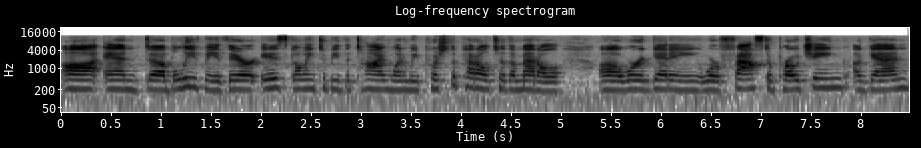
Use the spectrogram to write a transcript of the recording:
Uh, and uh, believe me, there is going to be the time when we push the pedal to the metal. Uh, we're getting, we're fast approaching again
